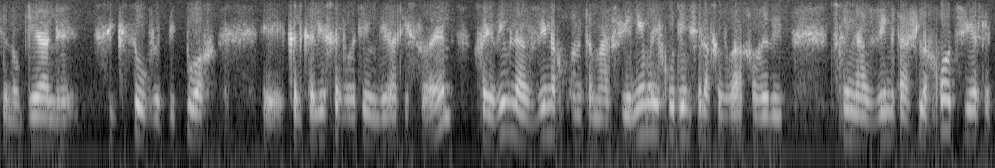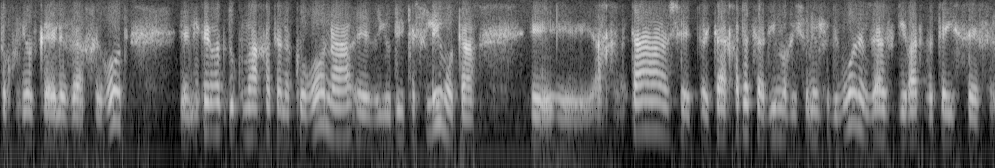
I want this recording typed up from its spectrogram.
שנוגע לשגשוג ופיתוח אה, כלכלי-חברתי במדינת ישראל, חייבים להבין נכון את המאפיינים הייחודיים של החברה החרדית, צריכים להבין את ההשלכות שיש לתוכניות כאלה ואחרות. אני אתן רק דוגמה אחת על הקורונה, אה, ויהודית תשלים אותה. אה, החלטה שהייתה אחד הצעדים הראשונים שדיברו עליהם, זה היה סגירת בתי ספר.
